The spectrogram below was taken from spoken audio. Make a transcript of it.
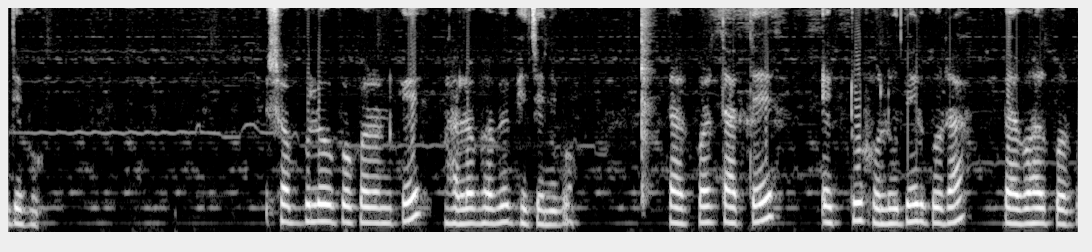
দেব। সবগুলো উপকরণকে ভালোভাবে ভেজে নেব। তারপর তাতে একটু হলুদের গুঁড়া ব্যবহার করব।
